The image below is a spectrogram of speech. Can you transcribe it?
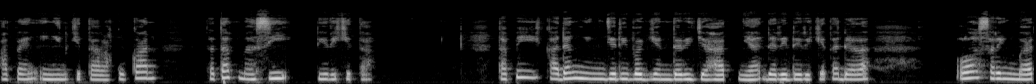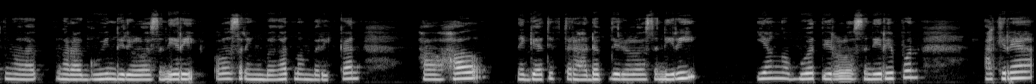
apa yang ingin kita lakukan, tetap masih diri kita. Tapi kadang yang jadi bagian dari jahatnya dari diri kita adalah lo sering banget ngeraguin diri lo sendiri. Lo sering banget memberikan hal-hal negatif terhadap diri lo sendiri yang ngebuat diri lo sendiri pun akhirnya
